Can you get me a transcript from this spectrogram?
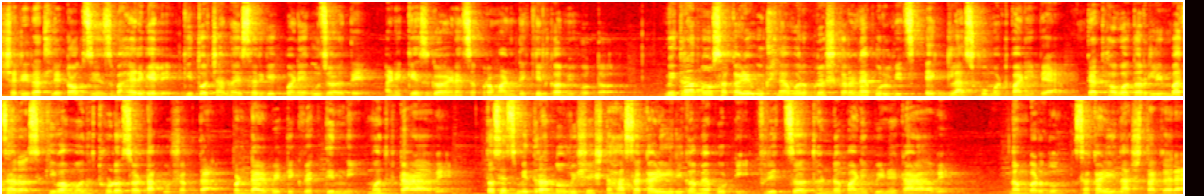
शरीरातले टॉक्झिन्स बाहेर गेले की त्वचा नैसर्गिकपणे उजळते आणि केस गळण्याचं प्रमाण देखील कमी होतं. मित्रांनो सकाळी उठल्यावर ब्रश करण्यापूर्वीच एक ग्लास कोमट पाणी प्या. त्यात हवं तर लिंबाचा रस किंवा मध थोडंसं टाकू शकता पण डायबेटिक व्यक्तींनी मध टाळावे. तसेच मित्रांनो विशेषतः सकाळी रिकाम्या पोटी फ्रीजचं थंड पाणी पिणे टाळावे. नंबर दोन सकाळी नाश्ता करा.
